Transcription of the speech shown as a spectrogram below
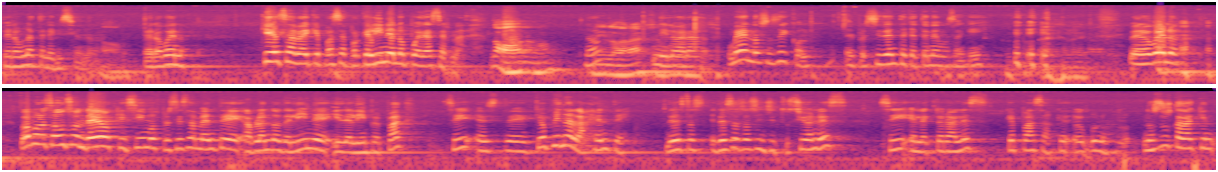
Pero una televisión no. Pero bueno, quién sabe qué pasa, porque el INE no puede hacer nada. No, no, no. Ni lo hará. Ni lo hará. Menos así con el presidente que tenemos aquí. Pero bueno, vámonos a un sondeo que hicimos precisamente hablando del INE y del INPEPAC. ¿sí? Este, ¿Qué opina la gente de, estos, de estas dos instituciones ¿sí? electorales? ¿Qué pasa? Eh, bueno, nosotros cada quien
